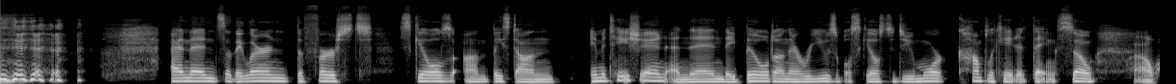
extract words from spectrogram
and then so they learn the first skills um, based on imitation, and then they build on their reusable skills to do more complicated things. So, Wow.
